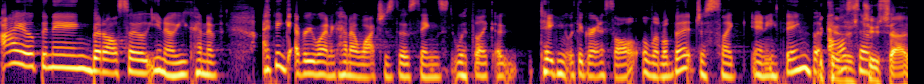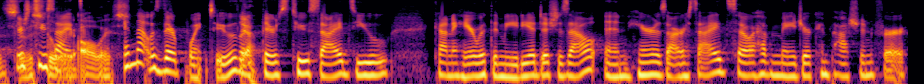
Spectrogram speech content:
eye opening, but also, you know, you kind of, I think everyone kind of watches those things with like a taking it with a grain of salt a little bit, just like anything. But Because there's two sides to the story, always. and that was their point too. Like, Yeah. there's two sides. You kind of hear what the media dishes out, and here is our side. So I have major compassion for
